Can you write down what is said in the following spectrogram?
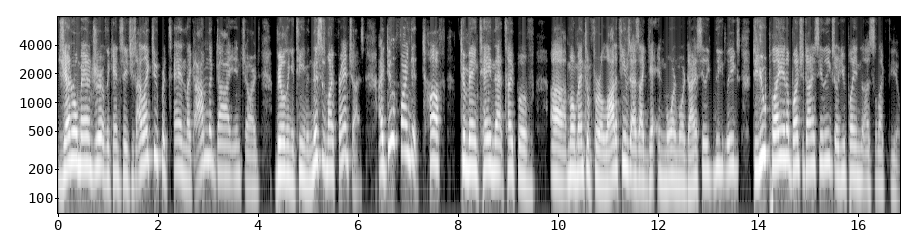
general manager of the Kansas City Chiefs. I like to pretend like I'm the guy in charge building a team, and this is my franchise. I do find it tough to maintain that type of uh, momentum for a lot of teams as I get in more and more dynasty league, leagues. Do you play in a bunch of dynasty leagues, or you play in a select few?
